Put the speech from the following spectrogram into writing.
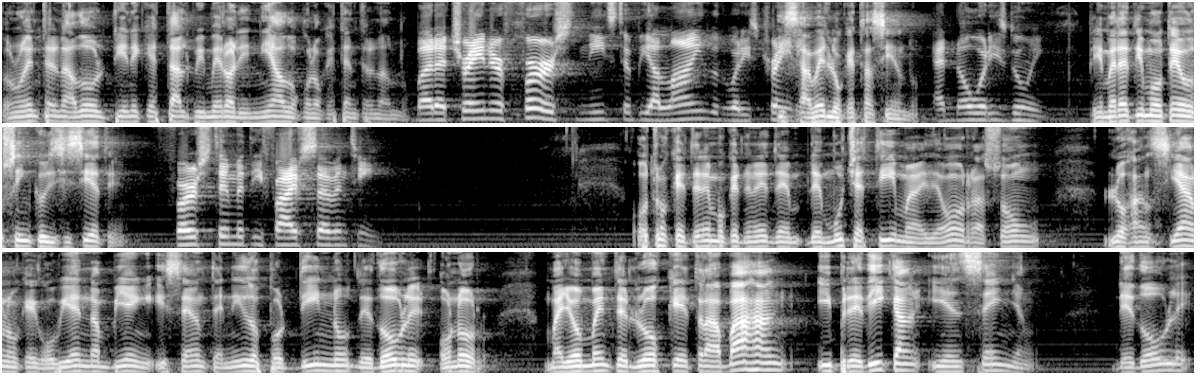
Pero un entrenador tiene que estar primero alineado con lo que está entrenando But a trainer first needs to be aligned with what he's y training saber lo que está haciendo. and know what he's doing. Primera Timoteo 5, 17. 1 Timothy 5:17. Otros que tenemos que tener de, de mucha estima y de honra son los ancianos que gobiernan bien y sean tenidos por dignos de doble honor. Mayormente los que trabajan y predican y enseñan de doble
